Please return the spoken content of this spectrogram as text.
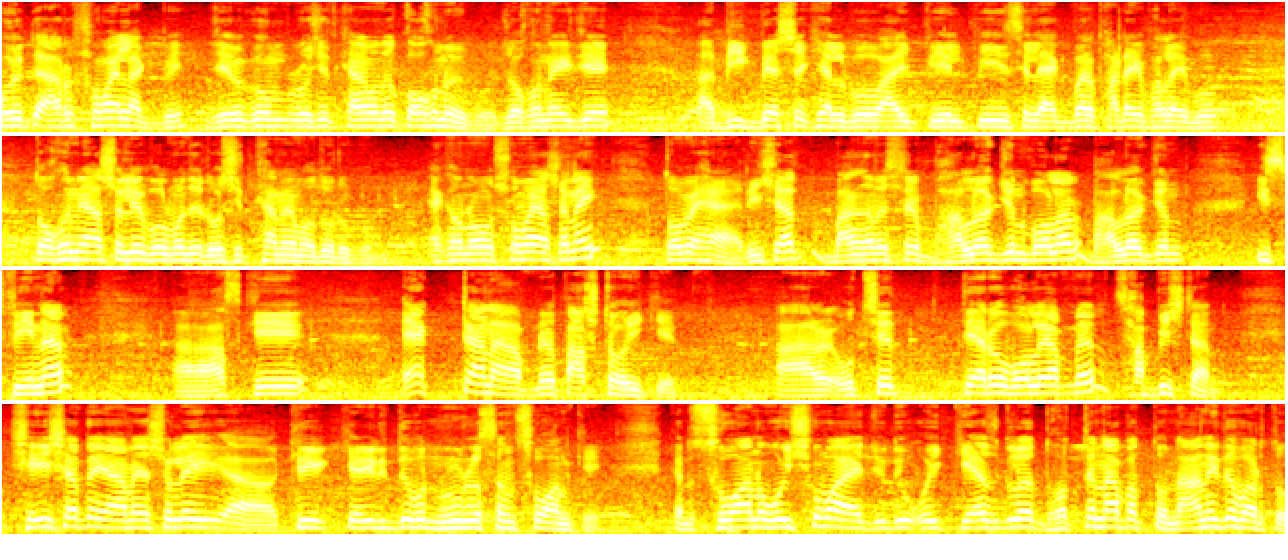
হইতে আরও সময় লাগবে, যেরকম রশিদ খানের মতো কখনো হইব। যখন এই যে বিগ ব্যাশে খেলব আইপিএল পিএসএল একবার ফাটাই ফেলাইবো তখনই আসলে বলব যে রশিদ খানের মতো ওরকম। এখনও সময় আসে নাই, তবে হ্যাঁ রিশাদ বাংলাদেশের ভালো একজন বলার ভালো একজন স্পিনার আজকে একটা না, আপনার পাঁচটা উইকেট আর হচ্ছে তেরো বলে আপনার ছাব্বিশ রান। সেই সাথে আমি আসলে ক্রেডিট দেবো নুরুল হাসান সোয়ানকে কারণ সোয়ান ওই সময় যদি ওই ক্যাচগুলো ধরতে না পারতো না নিতে পারতো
